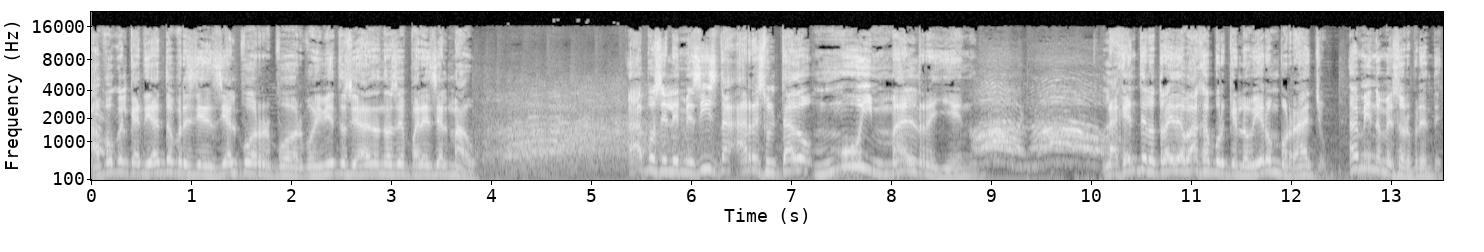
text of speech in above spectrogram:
¿A poco el candidato presidencial por, por Movimiento Ciudadano no se parece al Mau? Ah, pues el emesista ha resultado muy mal relleno. La gente lo trae de baja porque lo vieron borracho. A mí no me sorprende.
